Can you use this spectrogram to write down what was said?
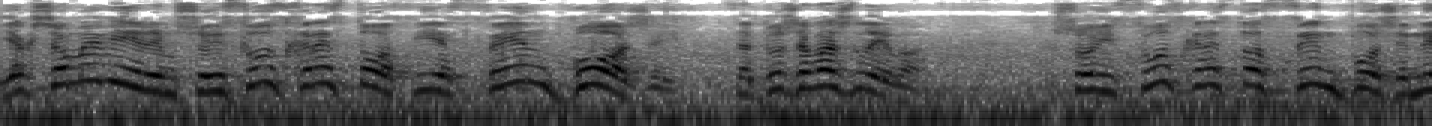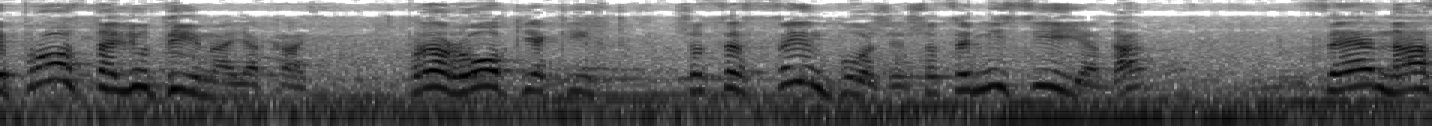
Якщо ми віримо, що Ісус Христос є Син Божий, це дуже важливо. Що Ісус Христос Син Божий, не просто людина якась, пророк якийсь, що це Син Божий, що це Месія, да? це нас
